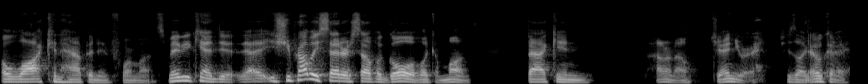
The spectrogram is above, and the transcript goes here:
a lot can happen in four months. Maybe you can't do it. Uh, She probably set herself a goal of like a month back in, I don't know, January. She's like, Yeah. okay,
